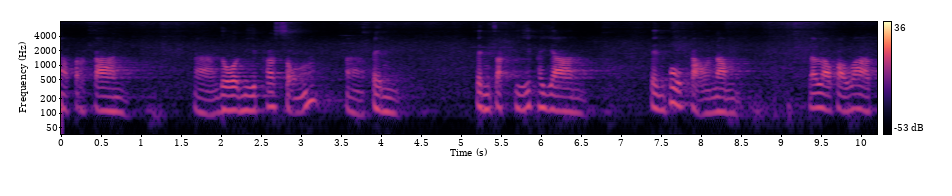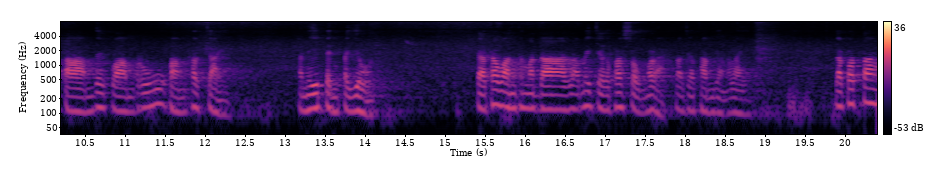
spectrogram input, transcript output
5 ประการาโดยมีพระสงฆ์เป็นเป็นสักขีพยาน เป็นผู้กล่าวนำ แล้วเราก็ว่าตามด้วยความรู้ความเข้าใจ อันนี้เป็นประโยชน์ แต่ถ้าวันธรรมดาเราไม่เจอพระสงฆ์ล่ะเราจะทำอย่างไร แล้วก็ตั้ง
